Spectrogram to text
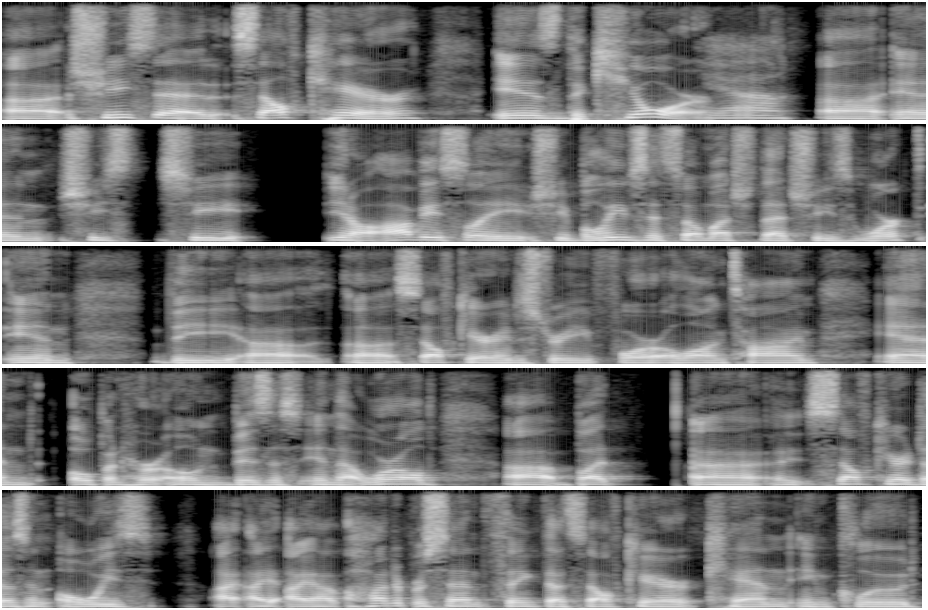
Uh, she said self care is the cure. Yeah. Uh, and she's, she, you know, obviously she believes it so much that she's worked in the uh, uh, self care industry for a long time and opened her own business in that world. Uh, but uh, self care doesn't always. I, I, I 100% think that self care can include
